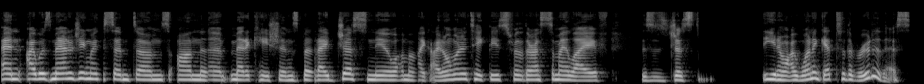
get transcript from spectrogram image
And I was managing my symptoms on the medications, but I just knew I'm like, I don't want to take these for the rest of my life. This is just, you know, I want to get to the root of this.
